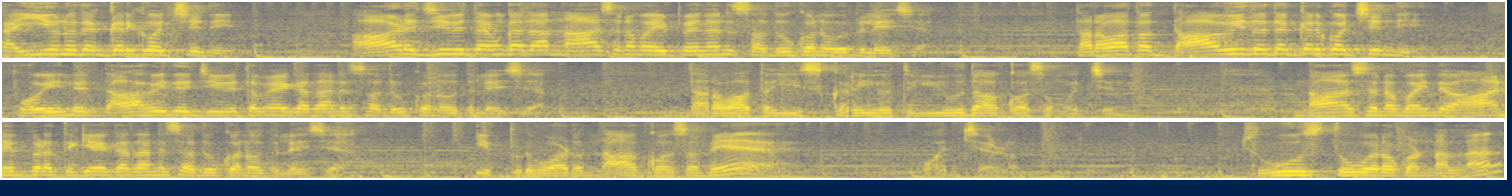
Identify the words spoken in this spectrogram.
కయ్యను దగ్గరికి వచ్చింది. ఆడి జీవితం కదా నాశనం అయిపోయిందని చదువుకొని వదిలేసా తర్వాత దావీదు దగ్గరికి వచ్చింది. పోయింది దావీదు జీవితమే కదా అని చదువుకొని వదిలేసా తర్వాత ఇస్కరియోత్ యూదా కోసం వచ్చింది. నాశనమైంది ఆని బ్రతికే కదా అని చదువుకొని వదిలేసా ఇప్పుడు వాడు నా కోసమే వచ్చాడు. చూస్తూ ఊరకుండల్లా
